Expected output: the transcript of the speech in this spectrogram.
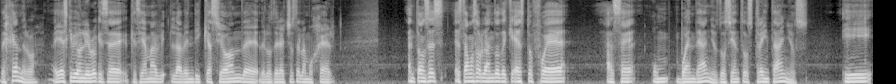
de género. Ella escribió un libro que se, que se llama La Vindicación de, de los Derechos de la Mujer. Entonces, estamos hablando de que esto fue hace un buen de años, 230 años. Y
